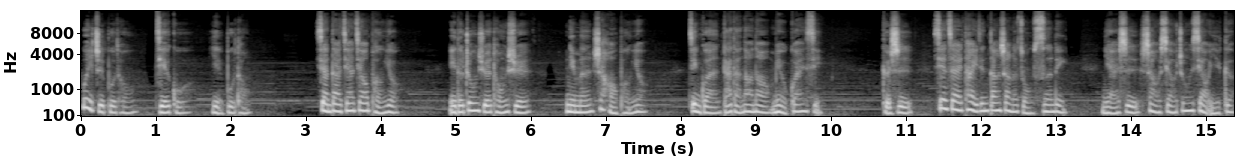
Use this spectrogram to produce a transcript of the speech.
位置不同，结果也不同。像大家交朋友，你的中学同学，你们是好朋友，尽管打打闹闹没有关系，可是现在他已经当上了总司令，你还是少校、中校一个；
